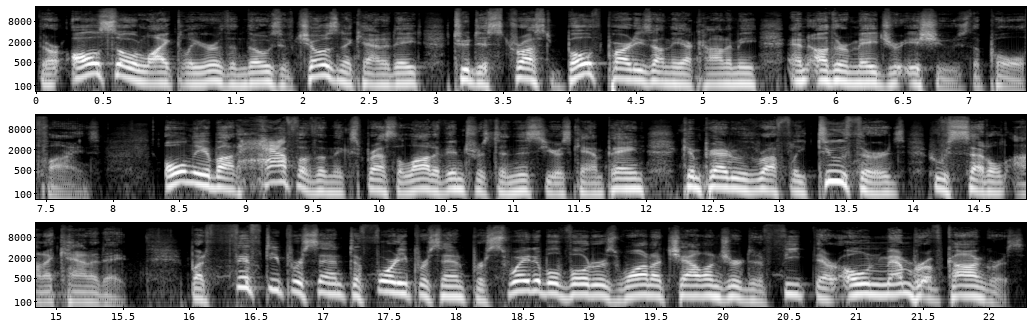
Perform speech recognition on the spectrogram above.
They're also likelier than those who've chosen a candidate to distrust both parties on the economy and other major issues, the poll finds. Only about half of them express a lot of interest in this year's campaign, compared with roughly two thirds who've settled on a candidate. But 50% to 40% persuadable voters want a challenger to defeat their own member of Congress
